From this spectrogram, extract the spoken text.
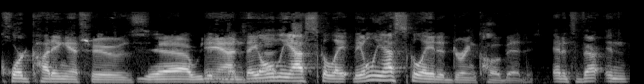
cord cutting issues, Yeah, we didn't and they that. only escalate. They only escalated during COVID, and it's very. And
